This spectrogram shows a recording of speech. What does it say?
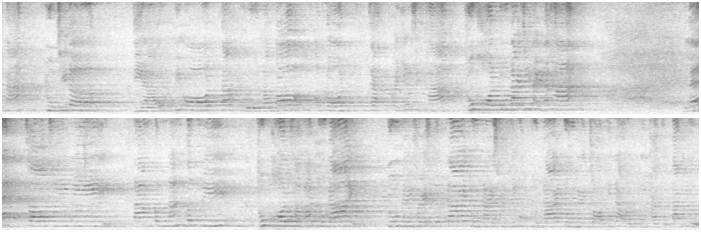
ำนะ อยู่ที่เดิม เดี๋ยวพี่โอ๊ตต้าอู่แล้วก็ออมรถจะไปเยี่ยมสินค้า ทุกคนดูได้ที่ไหนนะคะ และจอทีวีตามตรงนั้นตรงนี้ ทุกคนสามารถดูได้ ดูใน Facebook ได้ ดูในสตรีมมิ่งของคุณได้ ดูในจอที่เรามีการติดตั้งอยู่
